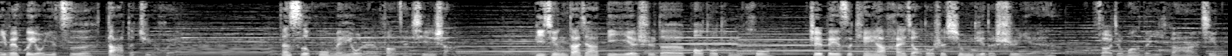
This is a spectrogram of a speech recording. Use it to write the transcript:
以为会有一次大的聚会。但似乎没有人放在心上，毕竟大家毕业时的抱头痛哭，这辈子天涯海角都是兄弟的誓言，早就忘得一干二净了。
